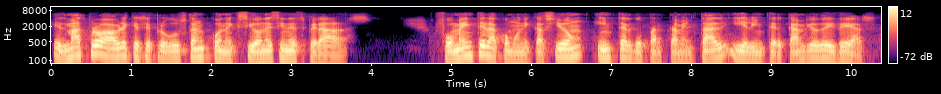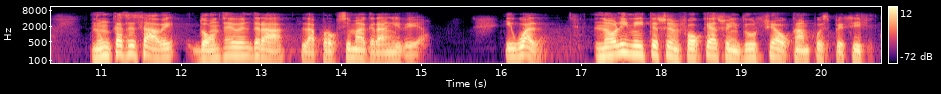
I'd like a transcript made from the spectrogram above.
es más probable que se produzcan conexiones inesperadas fomente la comunicación interdepartamental y el intercambio de ideas. Nunca se sabe dónde vendrá la próxima gran idea. Igual, no limite su enfoque a su industria o campo específico.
